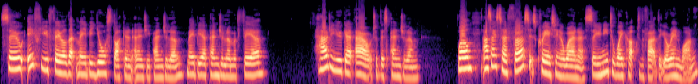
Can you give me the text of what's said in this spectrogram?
So, if you feel that maybe you're stuck in an energy pendulum, maybe a pendulum of fear, how do you get out of this pendulum? Well, as I said, first it's creating awareness. So, you need to wake up to the fact that you're in one.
